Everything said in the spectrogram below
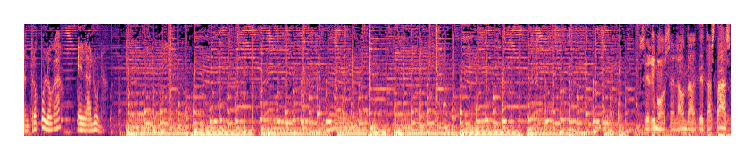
antropóloga en la luna. Seguimos en la onda de Tastas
